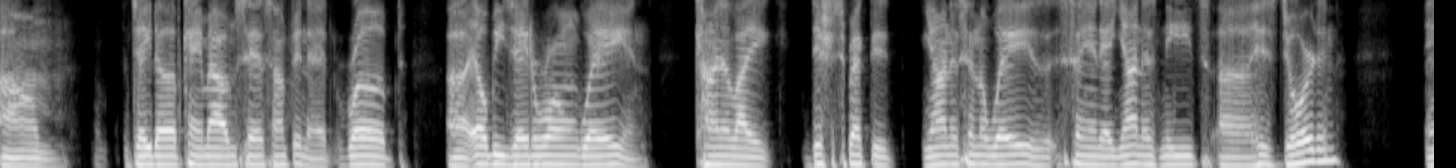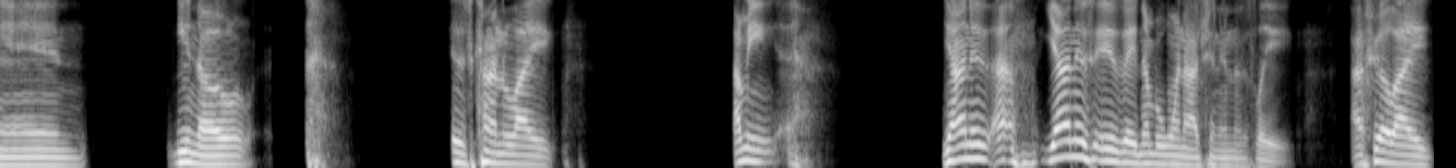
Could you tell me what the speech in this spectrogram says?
Um, J Dub came out and said something that rubbed uh, LBJ the wrong way and kind of like disrespected Giannis in a way, is saying that Giannis needs uh, his Jordan. And, you know, it's kind of like, I mean, Giannis, uh, Giannis is a number one option in this league. I feel like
